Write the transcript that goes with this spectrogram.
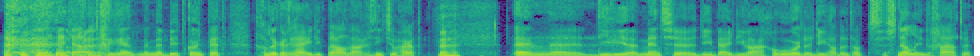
Naar buiten gerend met mijn bitcoin pad. Gelukkig rijden die praalwagens niet zo hard. Uh-huh. En eh, die eh, mensen die bij die wagen hoorden, die hadden dat snel in de gaten.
